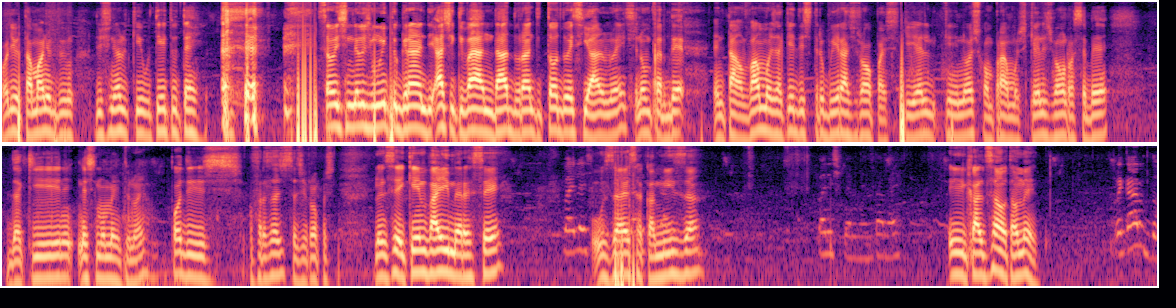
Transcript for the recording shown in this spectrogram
Olha o tamanho do, do chinelo que o Tito tem. são chinelos muito grandes. Acho que vai andar durante todo esse ano, não é? Se não perder. Então, vamos aqui distribuir as roupas que, ele, que nós compramos, que eles vão receber daqui neste momento, não é? Podes oferecer essas roupas. Não sei quem vai merecer usar essa camisa e calção também. Ricardo.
